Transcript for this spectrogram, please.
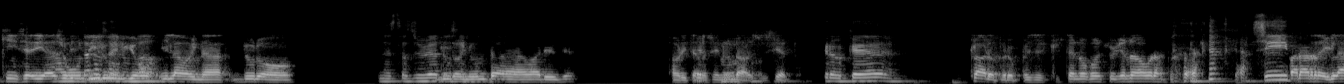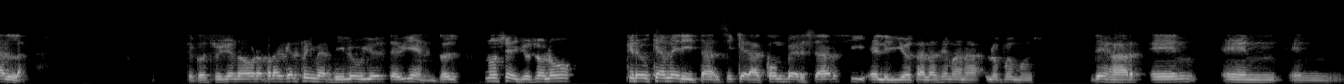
15 días hubo un diluvio y la vaina duró en estas lluvias no varios días. Ahorita no se inundado, eso es cierto. Creo que. Claro, pero pues es que usted no construye una obra para, sí. para arreglarla. Se construye una obra para que el primer diluvio esté bien. Entonces, no sé, yo solo creo que amerita siquiera conversar si el idiota de la semana lo podemos dejar en, en, en,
